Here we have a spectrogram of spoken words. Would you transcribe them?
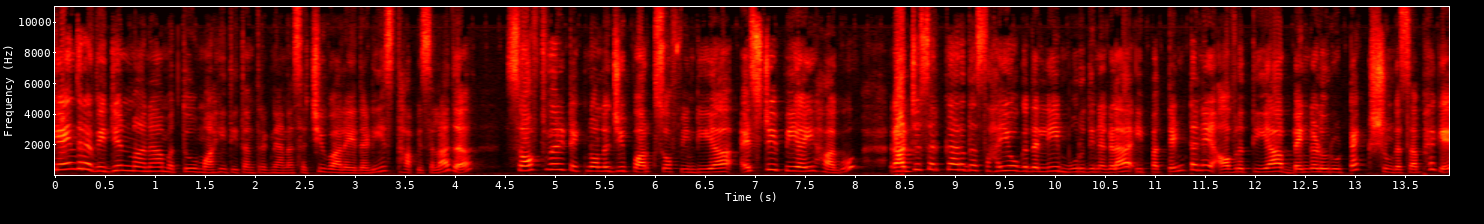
ಕೇಂದ್ರ ವಿದ್ಯುನ್ಮಾನ ಮತ್ತು ಮಾಹಿತಿ ತಂತ್ರಜ್ಞಾನ ಸಚಿವಾಲಯದಡಿ ಸ್ಥಾಪಿಸಲಾದ software technology parks of India STPI ಹಾಗೂ ರಾಜ್ಯ ಸರ್ಕಾರದ ಸಹಯೋಗದಲ್ಲಿ ಮೂರು ದಿನಗಳ ಇಪ್ಪತ್ತೆಂಟನೇ ಆವೃತ್ತಿಯ ಬೆಂಗಳೂರು ಟೆಕ್ ಶೃಂಗಸಭೆಗೆ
